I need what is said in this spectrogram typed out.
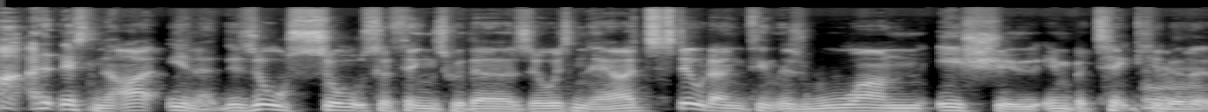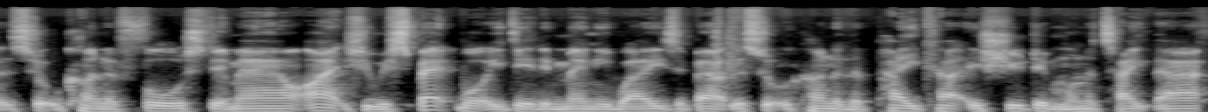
I, listen, I, you know, there's all sorts of things with Özil, isn't there? I still don't think there's one issue in particular mm. that sort of kind of forced him out. I actually respect what he did in many ways about the sort of kind of the pay cut issue. Didn't want to take that,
